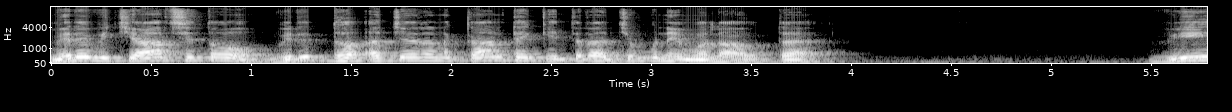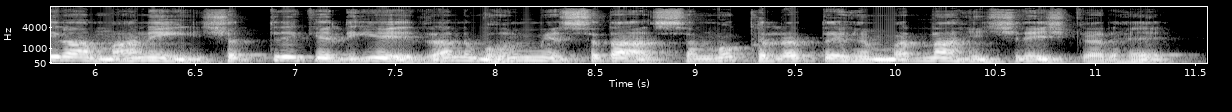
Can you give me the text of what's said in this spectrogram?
मेरे विचार से तो विरुद्ध आचरण कांटे की तरह चुभने वाला होता है। वीरा मानी क्षत्रिय के लिए रणभूमि में सदा सम्मुख लड़ते हुए मरना ही श्रेष्ठ कर है।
